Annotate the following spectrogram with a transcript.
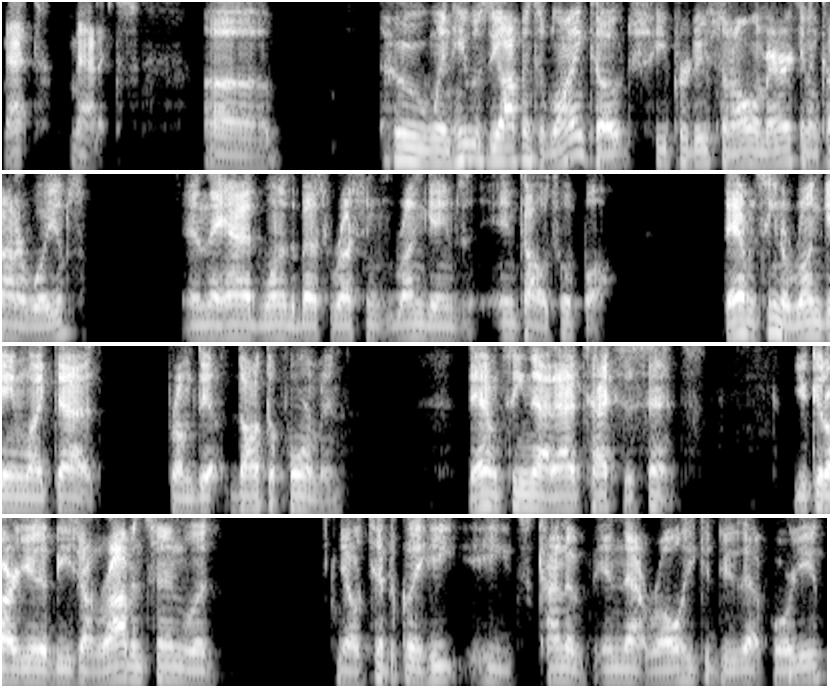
Matt Mattox. Uh who, when he was the offensive line coach, he produced an All American in Connor Williams, and they had one of the best rushing run games in college football. They haven't seen a run game like that from D'Onta Foreman. They haven't seen that at Texas since. You could argue that Bijan Robinson would, you know, typically he he's kind of in that role. He could do that for you,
